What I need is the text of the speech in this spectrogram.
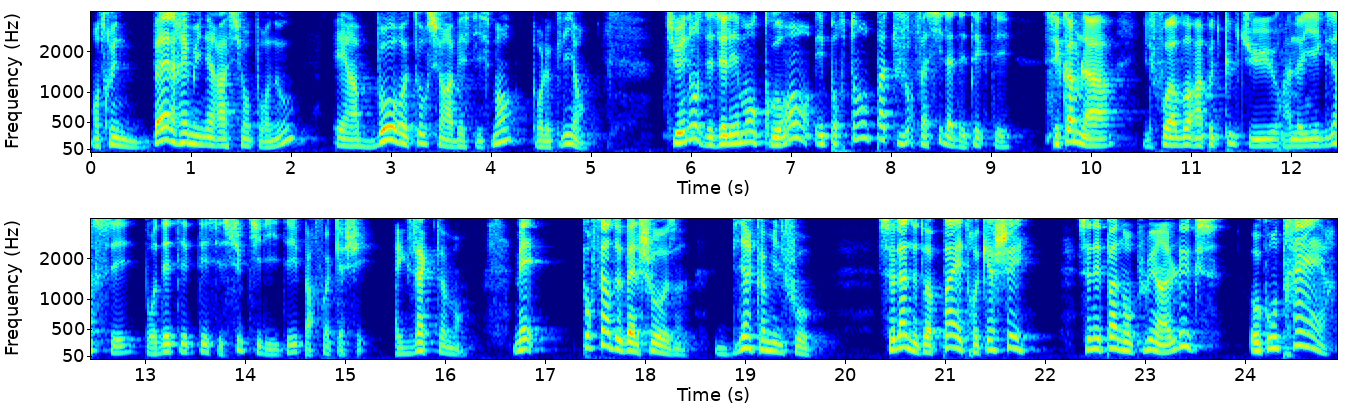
entre une belle rémunération pour nous et un beau retour sur investissement pour le client. Tu énonces des éléments courants et pourtant pas toujours faciles à détecter. C'est comme là, il faut avoir un peu de culture, un œil exercé pour détecter ces subtilités parfois cachées. Exactement. Mais pour faire de belles choses, bien comme il faut, cela ne doit pas être caché. Ce n'est pas non plus un luxe. Au contraire,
